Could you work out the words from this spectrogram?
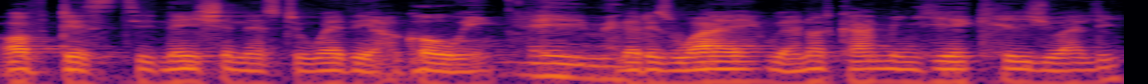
of destination as to where they are going. Amen. That is why we are not coming here casually.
